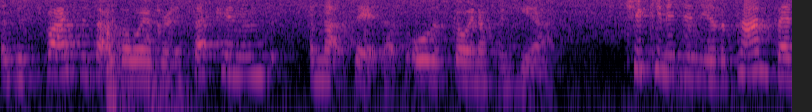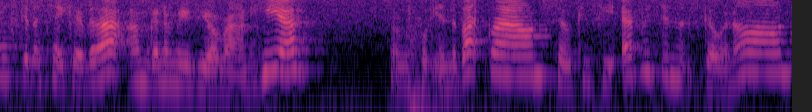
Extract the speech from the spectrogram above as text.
and the spices that I'll go over in a second, and that's it. That's all that's going off in here. Chicken is in the other pan. Ben's going to take over that. I'm going to move you around here. So I'm going to put you in the background so we can see everything that's going on.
